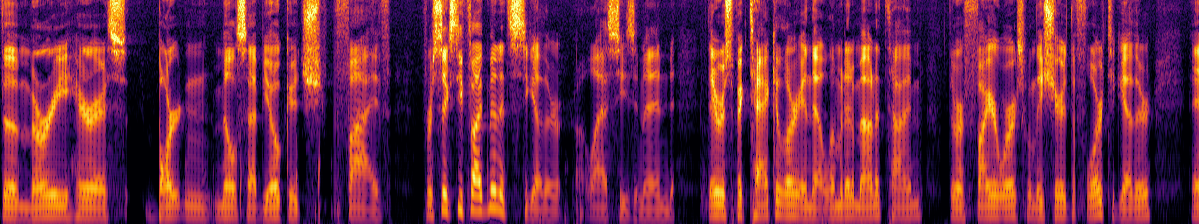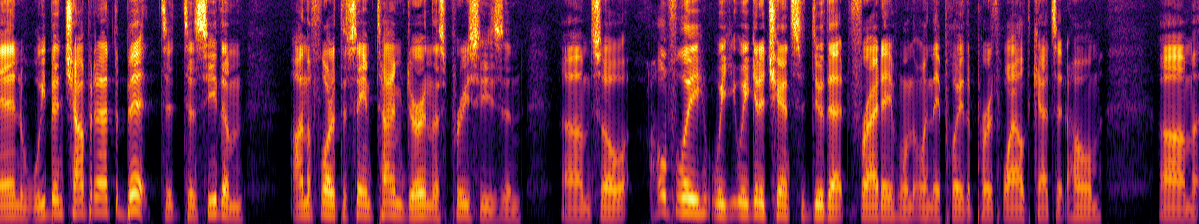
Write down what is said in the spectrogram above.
the Murray, Harris, Barton, Millsap, Jokic five for 65 minutes together last season, and they were spectacular in that limited amount of time. There were fireworks when they shared the floor together, and we've been chomping at the bit to, to see them on the floor at the same time during this preseason. Um, so hopefully we, we get a chance to do that Friday when when they play the Perth Wildcats at home. Um,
